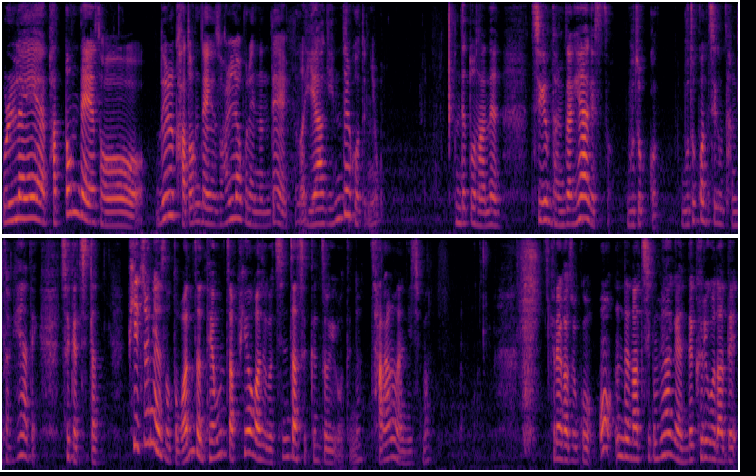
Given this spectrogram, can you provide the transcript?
원래 봤던 데에서 늘 가던 데에서 하려고 했는데 예약이 힘들거든요. 근데 또 나는 지금 당장 해야겠어. 무조건. 무조건 지금 당장 해야 돼. 제가 진짜 피 중에서도 완전 대문자 피어가지고 진짜 즉흥적이거든요. 자랑은 아니지만. 그래가지고 어? 근데 나 지금 해야겠는데? 그리고 나 내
